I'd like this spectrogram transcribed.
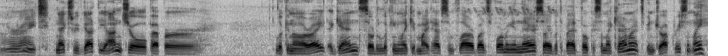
Alright, next we've got the ancho pepper. Looking alright, again, sort of looking like it might have some flower buds forming in there. Sorry about the bad focus on my camera, it's been dropped recently.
